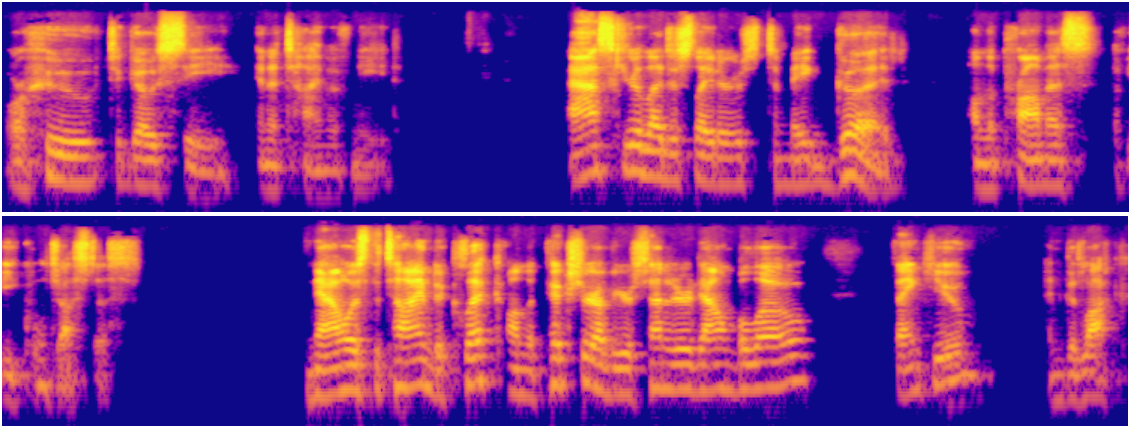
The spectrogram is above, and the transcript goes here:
or who to go see in a time of need. Ask your legislators to make good on the promise of equal justice. Now is the time to click on the picture of your senator down below. Thank you and good luck.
